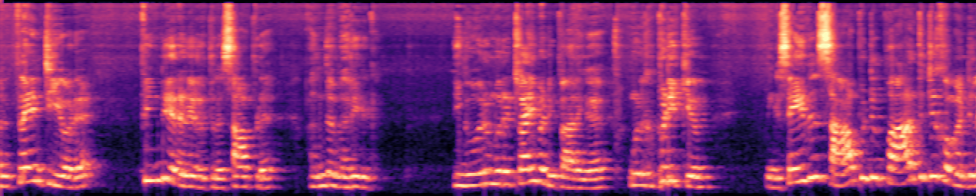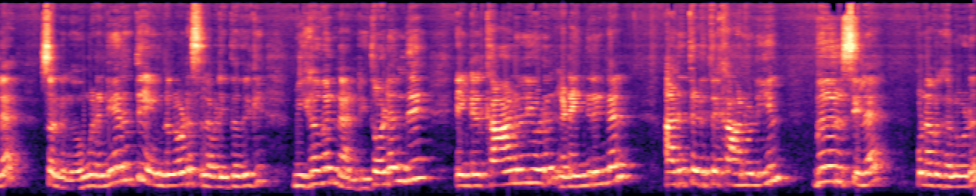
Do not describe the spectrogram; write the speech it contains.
ஒரு பிளைன் டீயோட பிந்திற நேரத்தில் சாப்பிட அந்த மாதிரி இருக்கு. நீங்கள் ஒரு முறை ட்ரை பண்ணி பாருங்க. உங்களுக்கு பிடிக்கும். நீங்கள் செய்து சாப்பிட்டு பார்த்துட்டு கமெண்ட்டில் சொல்லுங்கள் உங்களோட நேரத்தை எங்களோட செலவழித்ததுக்கு மிகவும் நன்றி. தொடர்ந்து எங்கள் காணொலியுடன் இணைந்திருங்கள். அடுத்தடுத்த காணொளியில் வேறு சில உணவுகளோடு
